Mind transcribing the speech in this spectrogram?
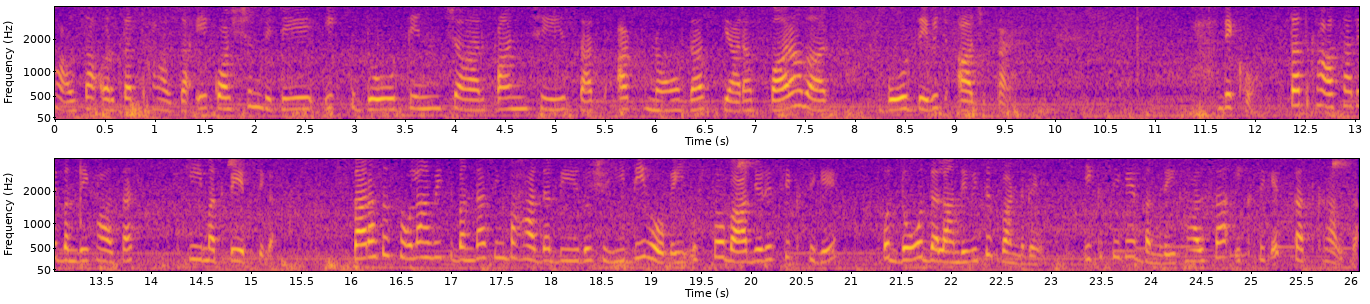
ਖਾਲਸਾ ਔਰ ਤਤ ਖਾਲਸਾ। ਇਹ ਕੁਐਸਚਨ ਬਿਟੇ 1 2 3 4 5 6 7 8 9 10 11 12 ਵਾਰ ਬੋਰਡ ਦੇ ਵਿੱਚ ਆ ਚੁੱਕਾ ਹੈ। ਦੇਖੋ ਤਤ ਖਾਲਸਾ ਤੇ ਬੰਦੇ ਖਾਲਸਾ ਚ ਕੀ ਮਤਭੇਦ ਸੀਗਾ? 1716 ਵਿੱਚ ਬੰਦਾ ਸਿੰਘ ਬਹਾਦਰ ਦੀ ਜਦੋਂ ਸ਼ਹੀਦੀ ਹੋ ਗਈ, ਉਸ ਤੋਂ ਬਾਅਦ ਜਿਹੜੇ ਸਿੱਖ ਸੀਗੇ, ਉਹ ਦੋ ਦਲਾਂ ਦੇ ਵਿੱਚ ਵੰਡ ਗਏ। ਇੱਕ ਸੀਗੇ ਬੰਦੇ ਖਾਲਸਾ, ਇੱਕ ਸੀਗੇ ਤਤ ਖਾਲਸਾ।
